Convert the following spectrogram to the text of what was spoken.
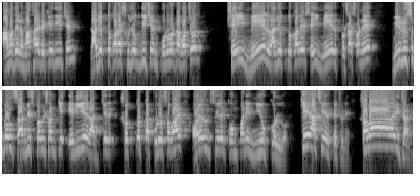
আমাদের মাথায় রেখে দিয়েছেন, রাজত্ব করার সুযোগ দিয়েছেন পনেরোটা বছর। সেই মেয়ের রাজত্বকালে, সেই মেয়ের প্রশাসনে মিউনিসিপ্যাল সার্ভিস কমিশনকে এড়িয়ে রাজ্যের সত্তরটা পুরসভায় অয়নশীলের কোম্পানি নিয়োগ করল। কে আছে এর পেছনে? সবাই জানে।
